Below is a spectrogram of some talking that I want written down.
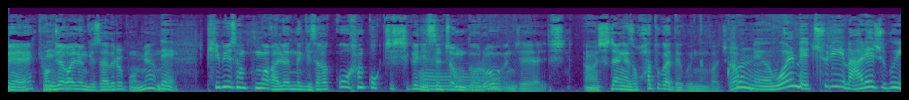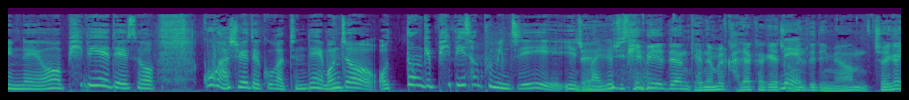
네, 경제 네. 관련 기사들을 보면 네. PB 상품과 관련된 기사가 꼭 한 꼭지씩은 있을 어. 정도로 이제 시- 어, 시장에서 화두가 되고 있는 거죠. 그렇네요. 월 매출이 말해주고 있네요. PB에 대해서 꼭 아셔야 될 것 같은데 먼저 어떤 게 PB 상품인지 예, 좀 알려주세요. PB에 대한 개념을 간략하게 네. 정해드리면 저희가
